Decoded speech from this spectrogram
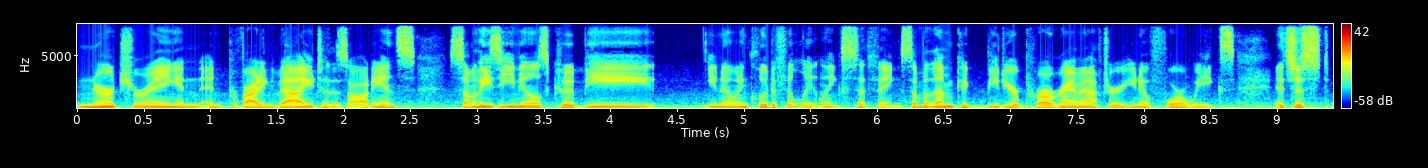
nurturing and, and providing value to this audience. Some of these emails could be you know include affiliate links to things some of them could be to your program after you know four weeks it's just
